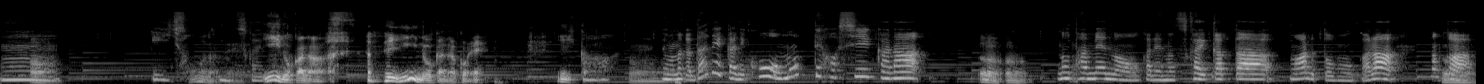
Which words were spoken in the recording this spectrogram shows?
うんうんいいじゃん。そうだねい。方いいのかな？いいのかな、これ。いいか。うんでもなんか誰かにこう思ってほしいからうんうん。のためのお金の使い方もあると思うから、なんか、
